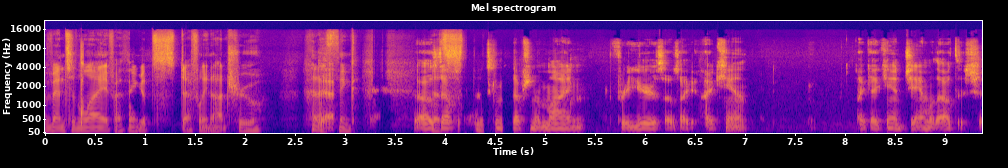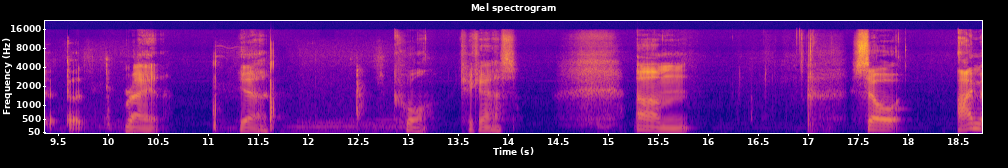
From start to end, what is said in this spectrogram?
events in life i think it's definitely not true i think that was that's- definitely a misconception of mine for years. I was like, I can't, like, I can't jam without this shit. But right. Yeah. Cool. Kick ass. Um so i'm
